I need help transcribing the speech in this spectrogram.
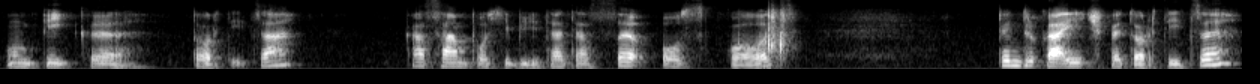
un pic uh, tortița, ca să am posibilitatea să o scot, pentru că aici pe tortiță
